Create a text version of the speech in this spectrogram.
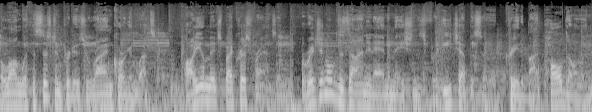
along with assistant producer Ryan Corgan Wetzel. Audio mixed by Chris Franzen. Original design and animations for each episode created by Paul Dolan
